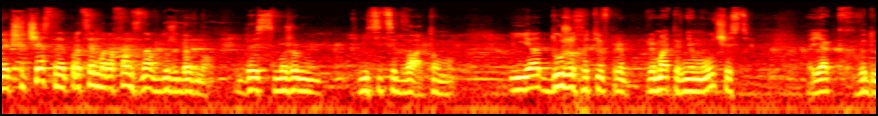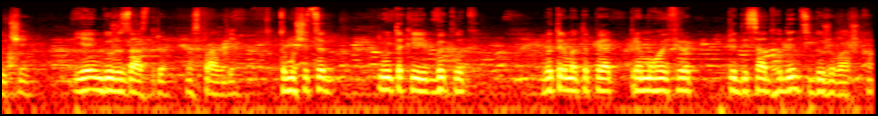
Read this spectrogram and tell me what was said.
Ну, якщо чесно, я про цей марафон знав дуже давно, десь, може, місяці два тому. І я дуже хотів при- приймати в ньому участь як ведучий. Я їм дуже заздрю, насправді. Тому що це ну, такий виклик. Витримати пря- прямого ефіру 50 годин це дуже важко.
